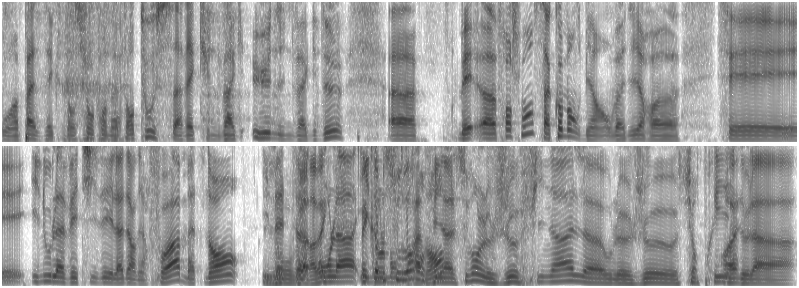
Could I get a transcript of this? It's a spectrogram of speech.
ou un pass d'extension qu'on attend tous avec une vague 1, une vague 2. Euh, mais euh, franchement, ça commence bien, on va dire. c'est, ils nous l'avaient teasé la dernière fois. Maintenant, ils, on l'a, Mais ils comme souvent, au vraiment. final, souvent le jeu final ou le jeu surprise Ouais. de la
